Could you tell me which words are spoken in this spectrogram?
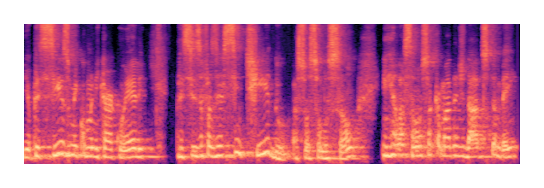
e eu preciso me comunicar com ele, precisa fazer sentido a sua solução em relação à sua camada de dados também,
